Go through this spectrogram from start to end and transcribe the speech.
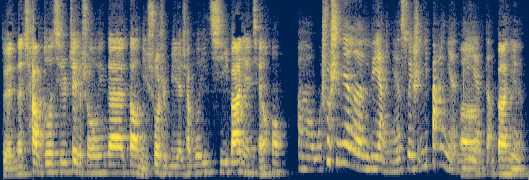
对，那差不多，其实这个时候应该到你硕士毕业，差不多一七一八年前后，啊、我硕士念了两年，所以是一八年毕业的。一八年。嗯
